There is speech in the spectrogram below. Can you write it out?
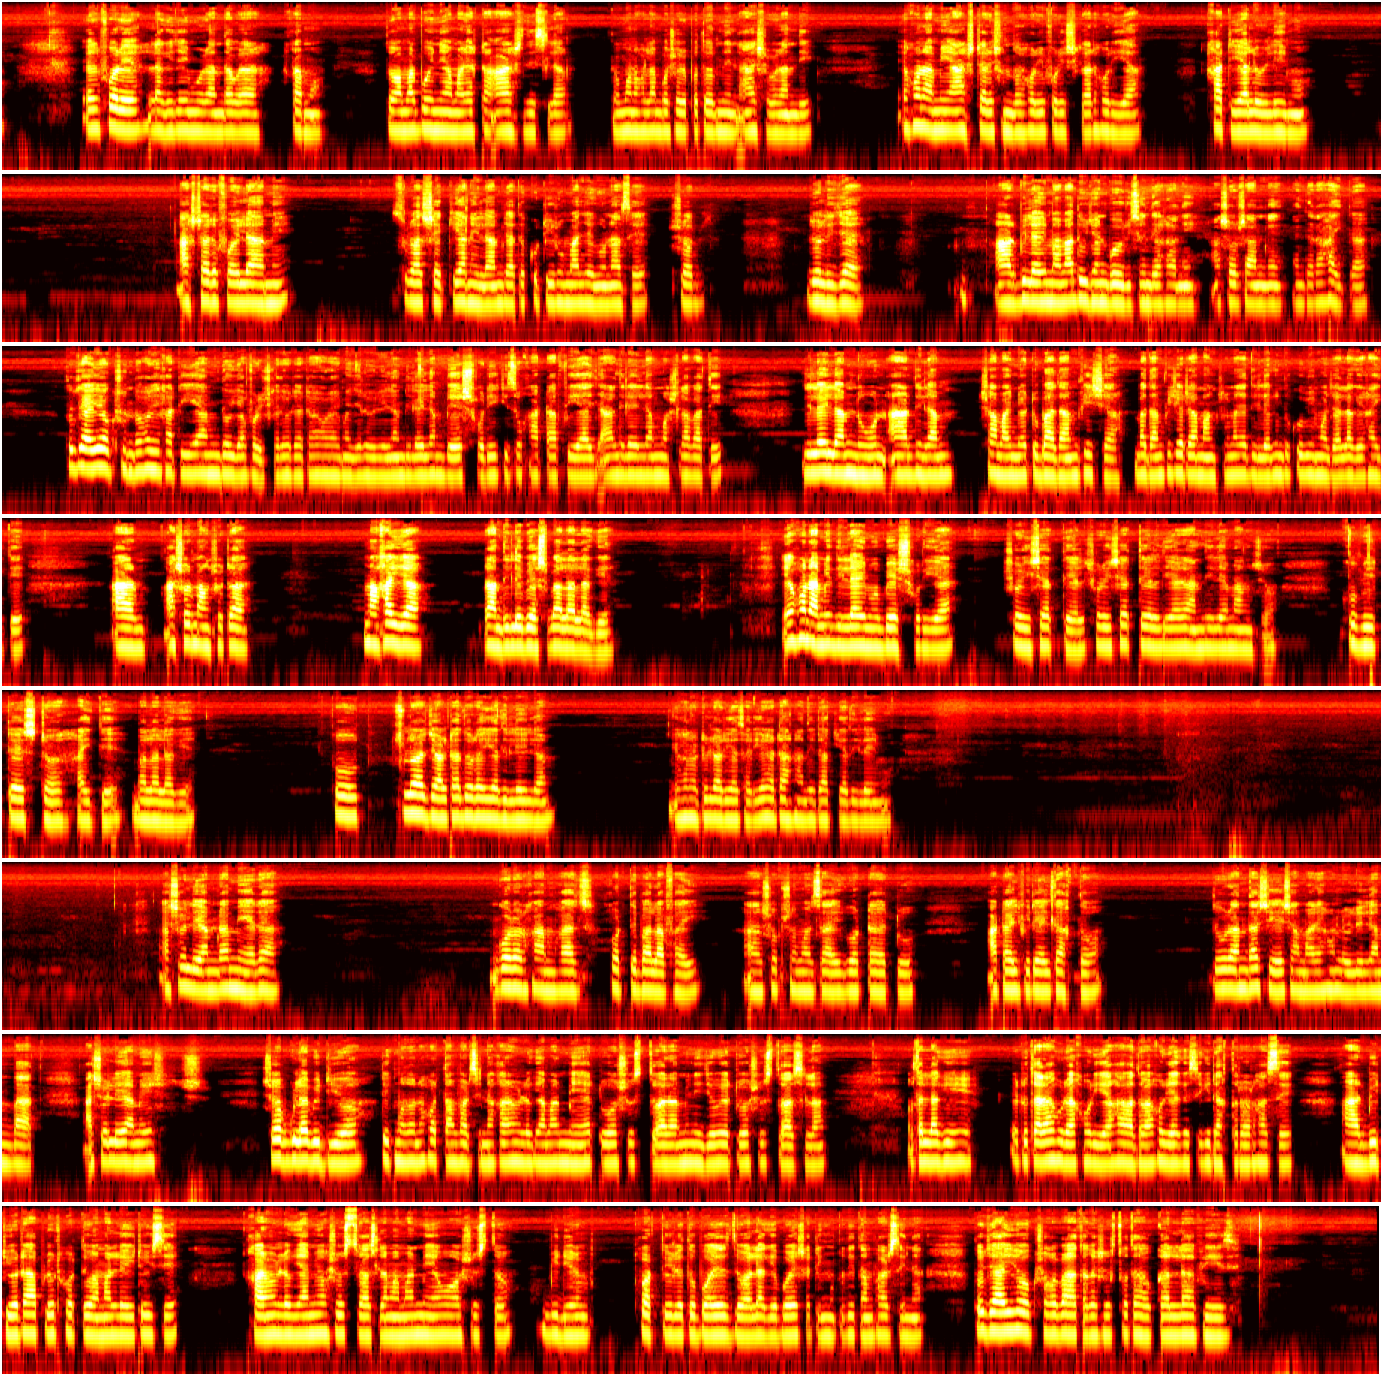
এরপরে লাগে যাই মো রান্না বাড়ার কামো। তো আমার বইনে আমার একটা আঁশ দিছিলাম, তো মনে করলাম বছরের প্রথম দিন আঁশ রান্ধি। এখন আমি আঁশটারে সুন্দর করে পরিষ্কার করিয়া খাটিয়া লইলিমো আষ্টারে ফয়লা আমি চূড়া সেকিয়া নিলাম যাতে কুটি রুমা যেগুন আছে সব জ্বলি যায়। আর বিলাই মামা দুইজন বই দিছেন দেখানি আসর সামনে তারা খাইতা তো যাই হোক সুন্দর করে খাটিয়ে আমি দইয়া পরিষ্কার করে একটা হরাই মাঝে লই নিলাম দিলাইলাম বেশ করি কিছু কাটা, পেঁয়াজ আর দিলাইলাম মশলাপাতি দিলাইলাম নুন আর দিলাম সামান্য একটু বাদাম ফিসা বাদাম ফিসাটা মাংসের মাঝে দিলে কিন্তু খুবই মজা লাগে খাইতে। আর আসর মাংসটা মাখাইয়া রাঁধিলে বেশ ভালো লাগে। এখন আমি দিলাইমু বেশ করিয়া সরিষার তেল। সরিষার তেল দিয়া রাঁধিলে মাংস খুবই টেস্ট খাইতে ভালো লাগে। তো চুলার জালটা ধরাইয়া দিলাইলাম এখানে একটু লাড়িয়া ছাড়িয়া ঢাকনা দিয়ে ডাকিয়া দিলাইমু আসলে আমরা মেয়েরা গড়ের কাম কাজ করতে বালা পাই। আর সবসময় চাই ঘরটা একটু আটাইল ফিটাইল থাকতো। তো রান্না শেষ, আমার এখন লই লিলাম ভাত। আসলে আমি সবগুলা ভিডিও ঠিক মতন করতাম পারছি না, কারণ লাগে আমার মেয়ে একটু অসুস্থ আর আমি নিজেও একটু অসুস্থ আসলাম। ওটার লাগি একটু তাড়াহুড়া করিয়া খাওয়া দাওয়া করিয়া গেছি কি ডাক্তারের কাছে। আর ভিডিওটা আপলোড করতেও আমার লেট হয়েছে কারণ লগে আমি অসুস্থ আসলাম, আমার মেয়েও অসুস্থ। ভিডিও করতে হইলে তো বয়স দেওয়া লাগে, বয়সটা ঠিক মতো দিতাম পারছি না। তো যাই হোক সকল ভালো থাকে সুস্থ থাকুক, আল্লাহ হাফিজ।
